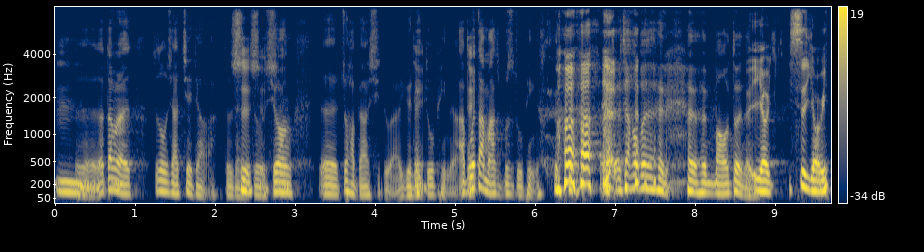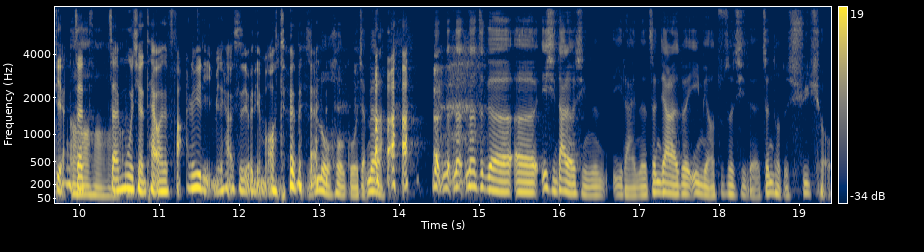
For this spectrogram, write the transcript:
嗯，对，那当然这东西要戒掉了，对不对？是是，希望呃最好不要吸毒啊，远离毒品了啊。不过大麻不是毒品，这样会不会很很很矛盾的？有是有一点，在在目前台湾的法律里面还是有点矛盾。落后国家没有啦，那那那那这个呃，疫情大流行以来呢，增加了对疫苗注射器的针头的需求。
